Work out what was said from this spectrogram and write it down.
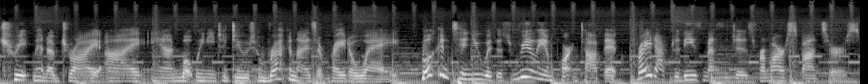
treatment of dry eye and what we need to do to recognize it right away. We'll continue with this really important topic right after these messages from our sponsors.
